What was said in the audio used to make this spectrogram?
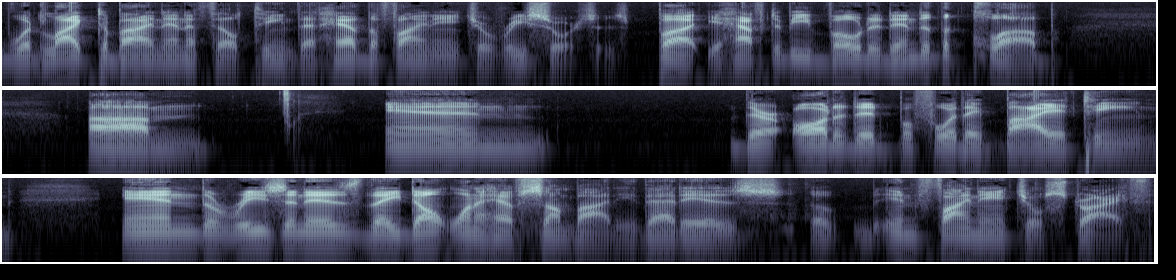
would like to buy an NFL team that have the financial resources, but you have to be voted into the club, um, and they're audited before they buy a team. And the reason is they don't want to have somebody that is uh, in financial strife.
